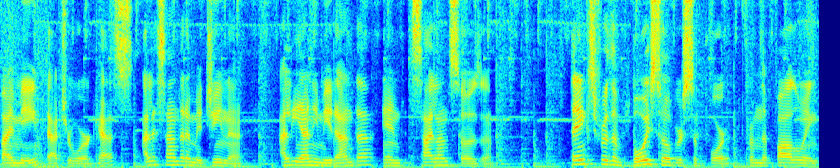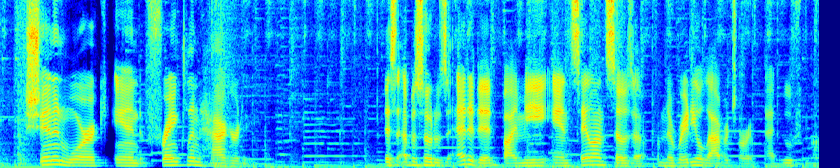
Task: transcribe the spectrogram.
by me, Thatcher Workhouse, Alessandra Medina, Aliani Miranda, and Silan Souza. Thanks for the voiceover support from the following Shannon Warwick and Franklin Haggerty. This episode was edited by me and Ceylon Souza from the Radio Laboratory at UFMA.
